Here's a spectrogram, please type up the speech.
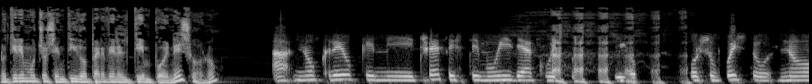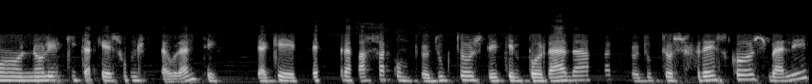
No tiene mucho sentido perder el tiempo en eso, ¿no? Ah, no creo que mi chef esté muy de acuerdo. Por supuesto, no, no le quita que es un restaurante. Sea que trabaja con productos de temporada, productos frescos, ¿vale?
